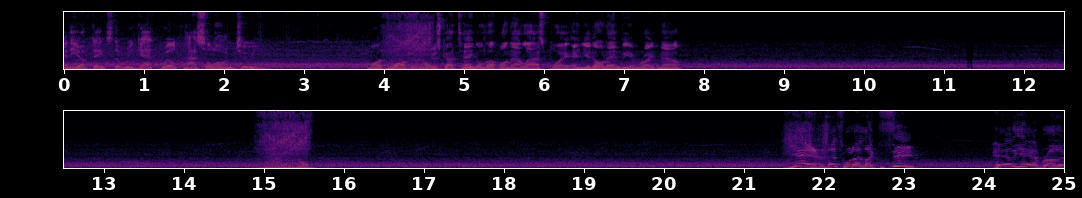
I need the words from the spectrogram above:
any updates that we get, we'll pass along to you. Mark Walker just got tangled up on that last play, and you don't envy him right now. Yeah, that's what I like to see. Hell yeah, brother.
